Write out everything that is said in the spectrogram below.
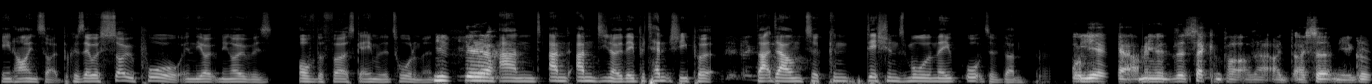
in hindsight? Because they were so poor in the opening overs of the first game of the tournament. Yeah. And and and you know, they potentially put that down to conditions more than they ought to have done. Well, yeah, I mean the second part of that, I, I certainly agree.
